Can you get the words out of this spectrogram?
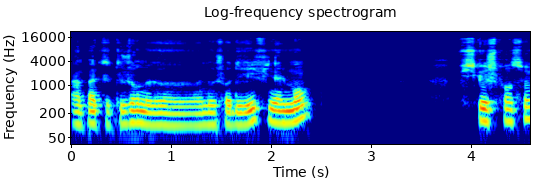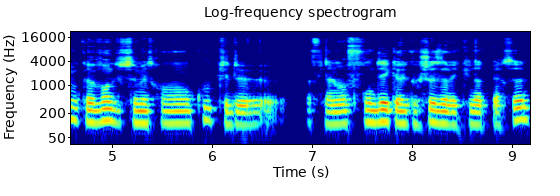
impacte toujours nos, nos, choix de vie finalement. Puisque je pense même qu'avant de se mettre en couple et de finalement fonder quelque chose avec une autre personne,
